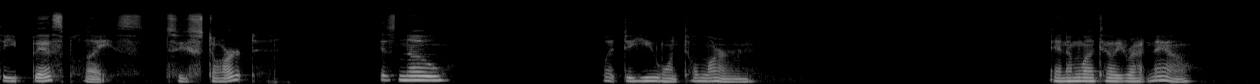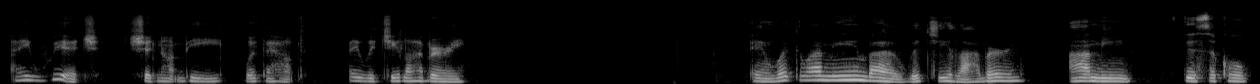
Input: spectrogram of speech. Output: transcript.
The best place to start is know what do you want to learn? And I'm going to tell you right now a witch should not be without a witchy library. And what do I mean by a witchy library? I mean physical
